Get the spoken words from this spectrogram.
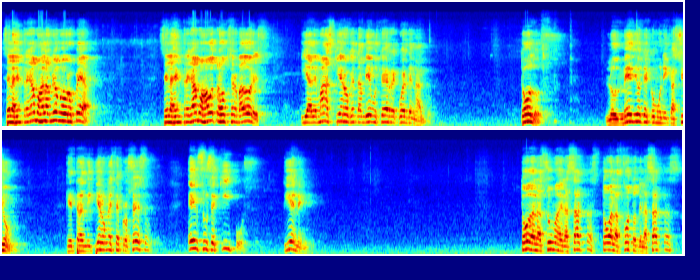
se las entregamos a la Unión Europea, se las entregamos a otros observadores y además quiero que también ustedes recuerden algo. Todos los medios de comunicación que transmitieron este proceso en sus equipos tienen toda la suma de las actas, todas las fotos de las actas,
